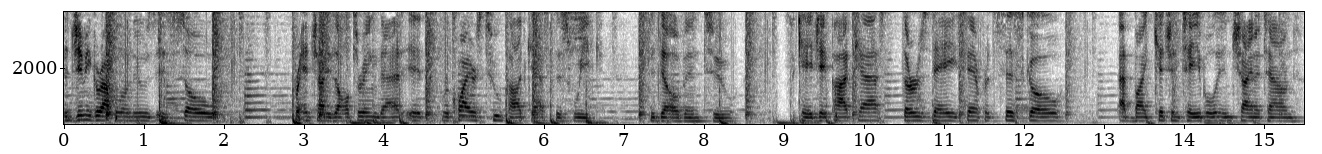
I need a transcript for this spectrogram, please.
The Jimmy Garoppolo news is so franchise altering that it requires two podcasts this week to delve into. It's the KJ podcast, Thursday, San Francisco, at my kitchen table in Chinatown.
